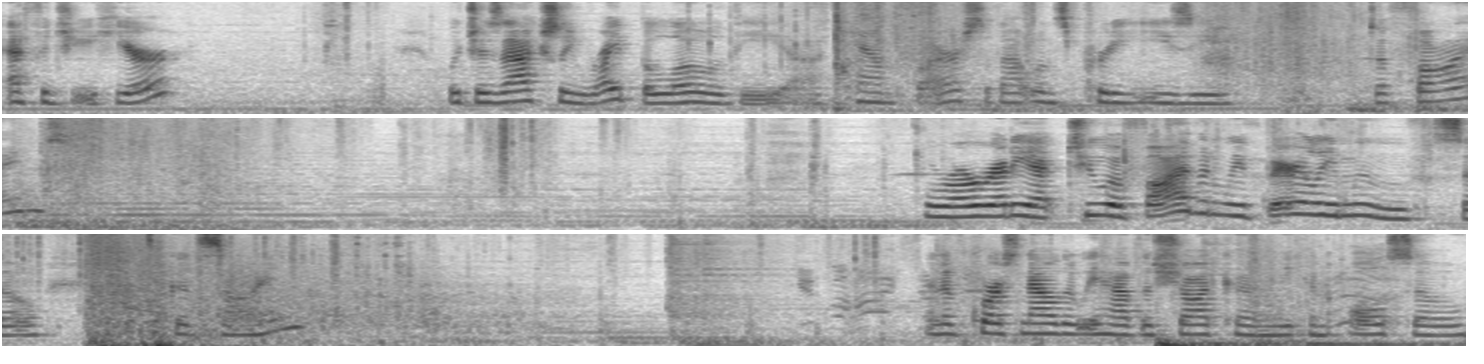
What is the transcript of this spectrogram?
effigy here which is actually right below the uh, campfire so that one's pretty easy to find We're already at 2 of 5 and we've barely moved, so that's a good sign. And of course, now that we have the shotgun, we can also...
